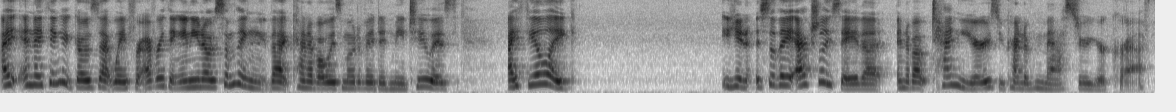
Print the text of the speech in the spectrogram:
I and I think it goes that way for everything. And you know, something that kind of always motivated me too is I feel like you know, so they actually say that in about 10 years you kind of master your craft.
